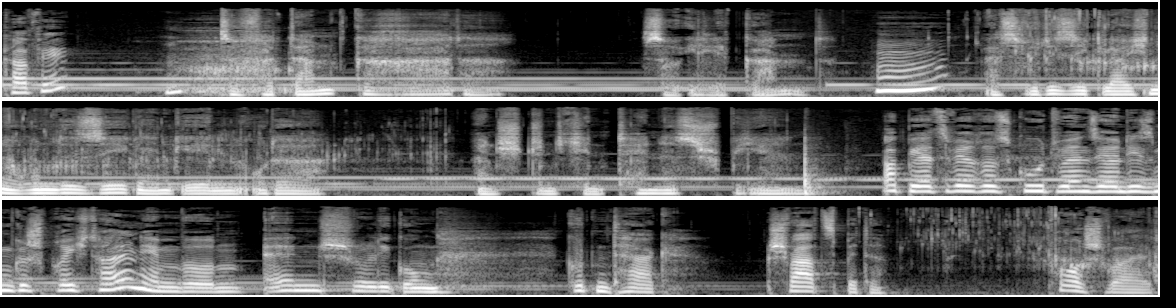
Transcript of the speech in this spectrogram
Kaffee? So verdammt gerade, so elegant, Hm? als würde sie gleich eine Runde segeln gehen oder ein Stündchen Tennis spielen. Ab jetzt wäre es gut, wenn Sie an diesem Gespräch teilnehmen würden. Entschuldigung. Guten Tag. Schwarz bitte. Frau Schwalb,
